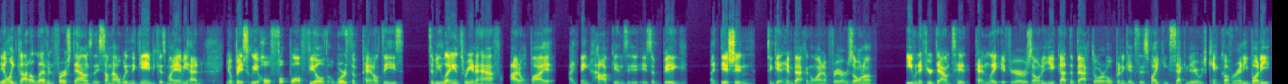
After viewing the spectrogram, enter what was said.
They only got 11 first downs, and they somehow win the game because Miami had, you know, basically a whole football field worth of penalties. To be laying three and a half, I don't buy it. I think Hopkins is a big addition to get him back in the lineup for Arizona. Even if you're down 10, late, if you're Arizona, you got the back door open against this Viking secondary, which can't cover anybody.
